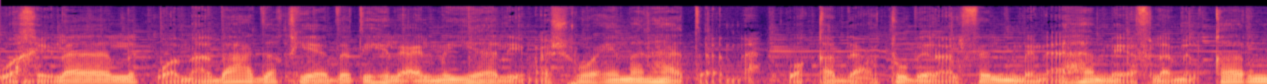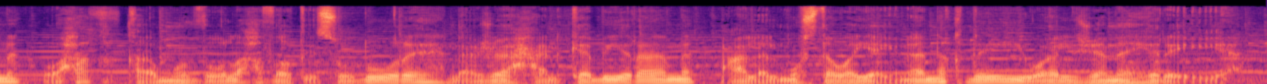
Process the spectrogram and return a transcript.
وخلال وما بعد قيادته العلمية لمشروع مانهاتن وقد اعتبر الفيلم من أهم أفلام القرن وحقق منذ لحظة صدوره نجاحا كبيرا على المستويين النقدي والجماهيري.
